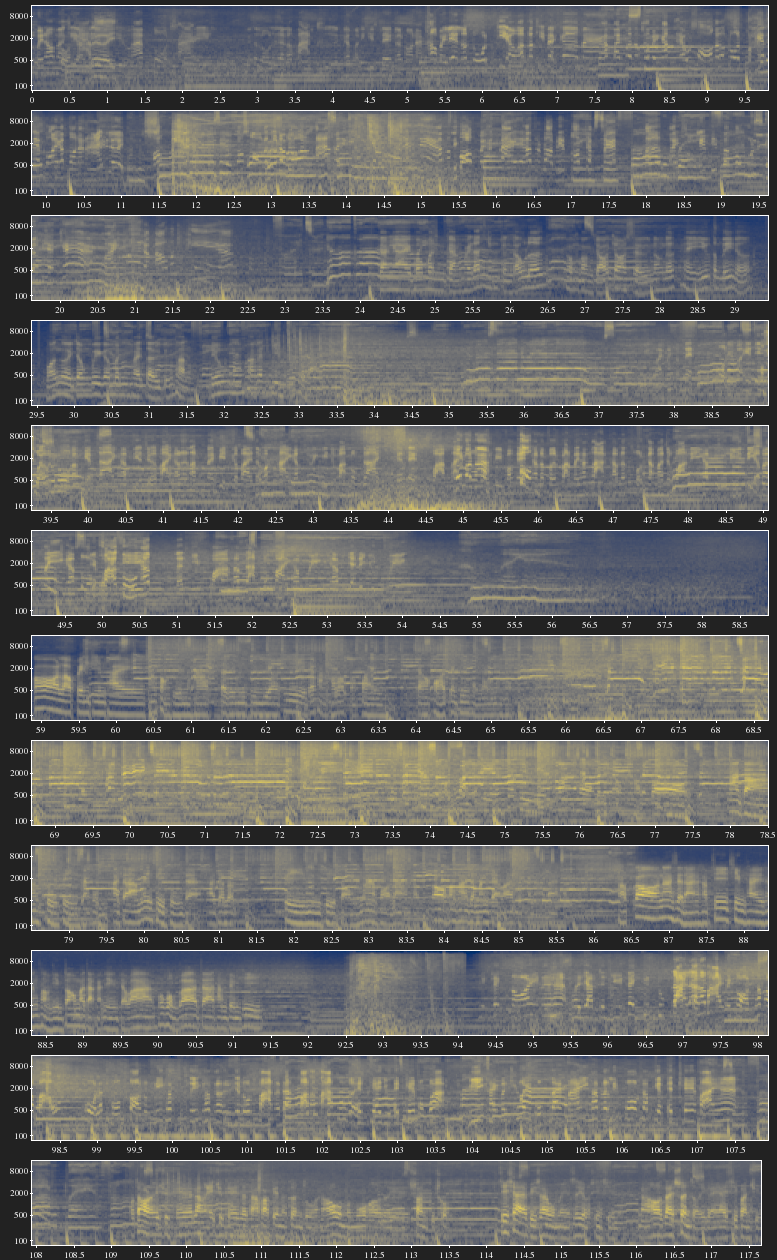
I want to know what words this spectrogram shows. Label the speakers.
Speaker 1: ดไวนอลมาเกี่ยว
Speaker 2: เลย
Speaker 1: ครับโดดใส่ขึ้นสโลเลือดแล้วปาดคืนครับมาดิคิสเซ้งแล้วนอนนันเข้าไปเล่นแล้วโดนเกี่ยวครับแล้วคิมแบกเกอร์มาครับไปเพื่อนต้องเข้าไปครับแถวสองแล้วโดนเรียบร้อยครับตอนนั้นหายไปเลยออกปีแล้วดิวต้องต่อแล้วโดนโดนตามไปเกี่ยวต่อแน่ๆครับแล้วบอมไปข้างในเลยครับสำหรับริฟออฟจากแมทเติมไปสองริฟที่ประตูเหลือเพียงแค่ไมเคิลกับอัลมันพีครับ
Speaker 3: Càng ngày bọn mình càng phải đánh những trận đấu lớn, không còn chỗ cho sự non nớt hay yếu tâm lý nữa. Mọi người trong Vi Gaming phải tự trưởng thành nếu muốn hóa cánh chim của thời đại.
Speaker 4: ไว้ไม่สำเร็จโอ้ดีกว่าเอทีสวยโอ้ครับเก็บได้ครับเสียเจอไปครับแล้วรับได้บิดกันไปแต่ว่าใครครับวิ่งมีจังหวะหลบได้เอเตนขวาใส่
Speaker 1: บอลมา
Speaker 4: ฟรีฟอกเอ็นครับแล้วเฟิร์นฟันไปข้างหลังครับแล้วสวนกลับมาจังหวะนี้ครับยูรีเสียมาสี่ครับตัว
Speaker 1: ขวาสูงครับ
Speaker 4: และทีมขวาครับดันเข้าไปครับวิ่งครับอย่าได้หยุด
Speaker 5: ก็เราเป็นทีมไทยทั้งสองทีมนะครับ แต่จะมีทีมเดียวที่ได้ผ่านเข้ารอบต่อไป แต่ขอให้เป็นทีมผมแล้วกันนะครับครับ ก็น่าจะสูสีครับผม อาจจะไม่ 4-0 แต่อาจจะแบบ 4-1 4-2น่าพอได้ครับ ก็ค่อนข้างจะมั่นใจว่าจะชนะได้ครับ ครับก็น่าเสียดายนะครับที่ทีมไทยทั้งสองทีมต้องมาตักกันเอง แต่ว่าพวกผมก็จะทำเต็มที่
Speaker 4: เล็กน้อยนะฮะ พยายามจะยืนได้ขึ้นทุก
Speaker 1: ได้แล้วครับ
Speaker 4: ตายไปก่อนครับอาเหมาโอ้แล้วโถมต่อตรงนี้ครับสติครับกำลังจะโดนปาดทางด้านขวาตาตาสู้กับเอ็นเคอยู่เอ็นเคบอกว่า มีใครมาช่วยผมได้ไหมครับ แล้วลิปโป้ครับเก็บเอ็นเคไปฮะ
Speaker 6: 我到了 HK，让 HK 的打法变得更多，然后我们磨合的也算不错。 接下来比赛我们也是有信心的，然后再顺走一个 AIC 冠军。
